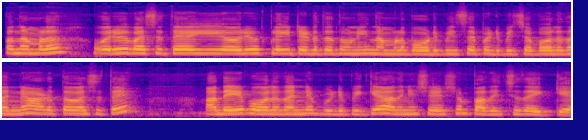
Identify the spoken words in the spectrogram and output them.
അപ്പം നമ്മൾ ഒരു വശത്തെ ഈ ഒരു പ്ലേറ്റ് എടുത്ത തുണി നമ്മൾ ബോഡി പീസ് പിടിപ്പിച്ച പോലെ തന്നെ അടുത്ത വശത്തെ അതേപോലെ തന്നെ പിടിപ്പിക്കുക. അതിനുശേഷം പതിച്ച് തയ്ക്കുക.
